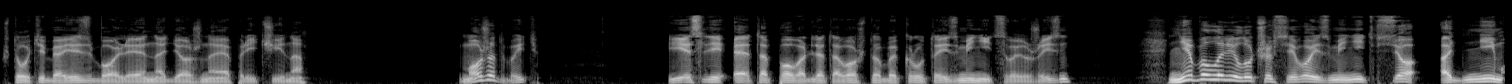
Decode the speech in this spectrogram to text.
что у тебя есть более надежная причина. Может быть. Если это повод для того, чтобы круто изменить свою жизнь, не было ли лучше всего изменить все одним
